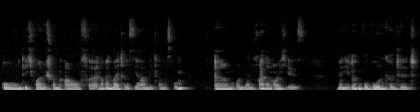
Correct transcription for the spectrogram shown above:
Und ich freue mich schon auf äh, noch ein weiteres Jahr mit Andersrum. Ähm, und meine Frage an euch ist, wenn ihr irgendwo wohnen könntet,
